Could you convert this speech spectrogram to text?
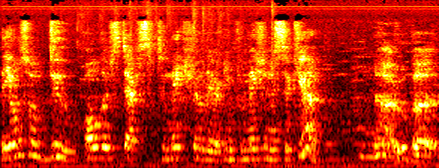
They also do all those steps to make sure their information is secure. No, but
